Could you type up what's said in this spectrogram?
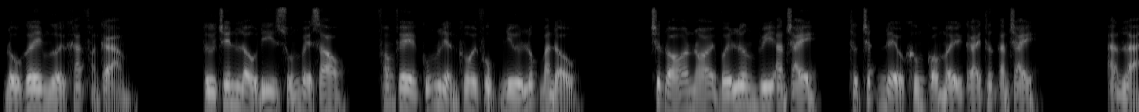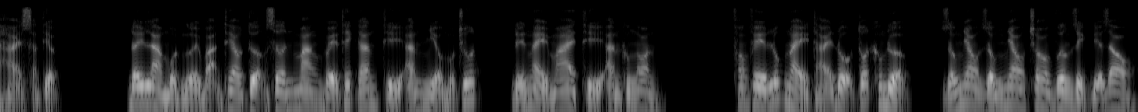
đồ gây người khác phản cảm. Từ trên lầu đi xuống về sau, phong phê cũng liền khôi phục như lúc ban đầu. Trước đó nói với lương vi ăn chay thực chất đều không có mấy cái thức ăn chay. Ăn là hải sản tiệc. Đây là một người bạn theo tượng sơn mang về thích ăn thì ăn nhiều một chút, đến ngày mai thì ăn không ngon. Phong phê lúc này thái độ tốt không được, giống nhau giống nhau cho vương dịch đĩa rau,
